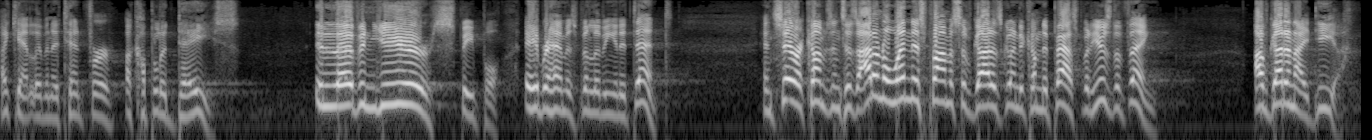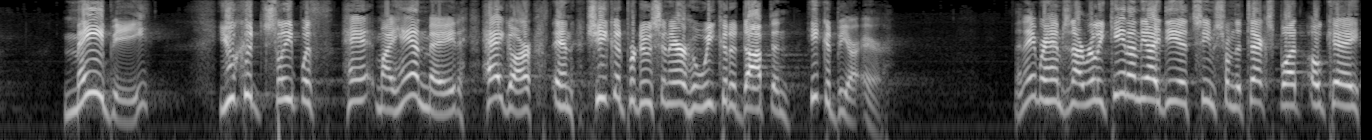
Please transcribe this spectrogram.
I can't live in a tent for a couple of days. 11 years, people. Abraham has been living in a tent. And Sarah comes and says, I don't know when this promise of God is going to come to pass, but here's the thing I've got an idea. Maybe you could sleep with ha- my handmaid, Hagar, and she could produce an heir who we could adopt, and he could be our heir. And Abraham's not really keen on the idea, it seems from the text, but okay,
